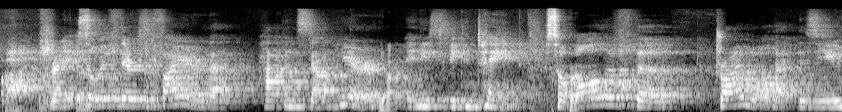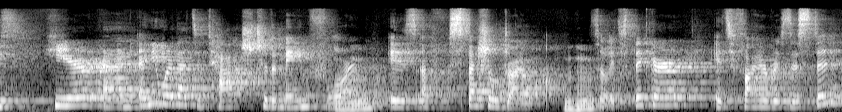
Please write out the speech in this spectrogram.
Ah, Right? So if there's a fire that happens down here, Yeah. it needs to be contained. So Correct. all of the drywall that is used here and anywhere that's attached to the main floor Mm-hmm. is a special drywall. So it's thicker, it's fire resistant,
